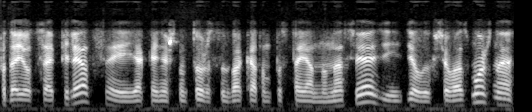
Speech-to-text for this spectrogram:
подается апелляция. Я, конечно, тоже с адвокатом постоянно на связи и делаю все возможное.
